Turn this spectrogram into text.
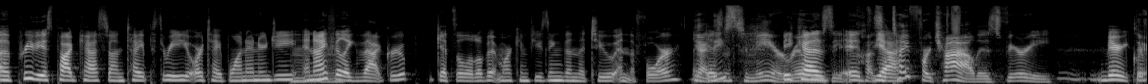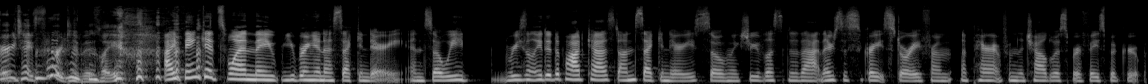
a previous podcast on type 3 or type 1 energy mm-hmm. and i feel like that group gets a little bit more confusing than the 2 and the 4 like yeah these to me are because really it's yeah. the type 4 child is very very clear. they're very type 4 typically i think it's when they you bring in a secondary and so we recently did a podcast on secondaries, so make sure you've listened to that. There's this great story from a parent from the Child Whisperer Facebook group.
